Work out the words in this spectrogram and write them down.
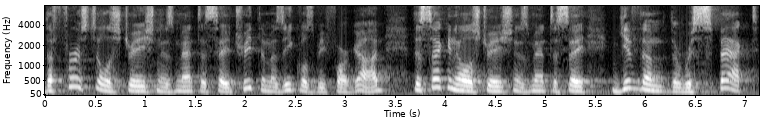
the first illustration is meant to say, treat them as equals before God, the second illustration is meant to say, give them the respect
